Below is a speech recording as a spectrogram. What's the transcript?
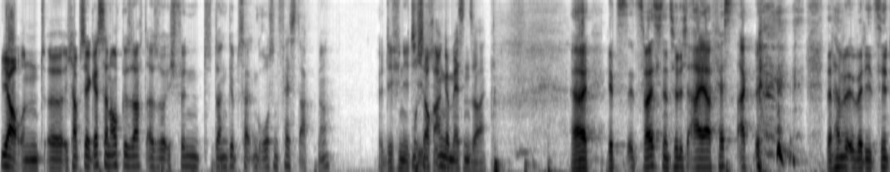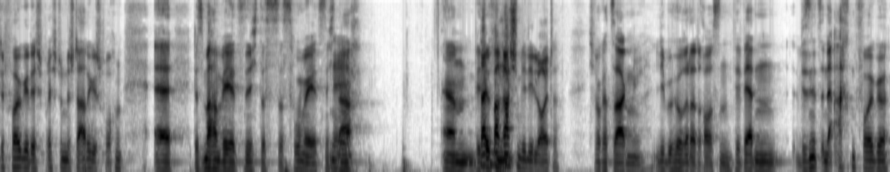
Ja, und äh, ich habe es ja gestern auch gesagt, also ich finde, dann gibt es halt einen großen Festakt, ne? Ja, definitiv. Muss ja auch angemessen sein. Ja, jetzt, jetzt weiß ich natürlich, ah ja, Festakt. dann haben wir über die zehnte Folge der Sprechstunde Stade gesprochen. Äh, das machen wir jetzt nicht, das, das holen wir jetzt nicht nee. nach. Ähm, wir dann dürfen, überraschen wir die Leute. Ich wollte gerade sagen, liebe Hörer da draußen, wir werden, wir sind jetzt in der achten Folge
